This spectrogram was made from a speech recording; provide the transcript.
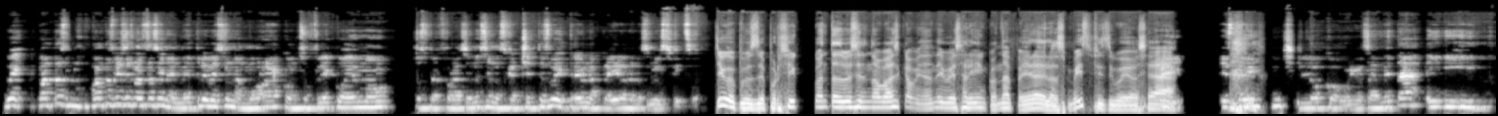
Güey, ¿cuántas, ¿cuántas veces no estás en el metro y ves una morra con su fleco emo, sus perforaciones en los cachetes, güey, y trae una playera de los Misfits, güey? Sí, güey, pues de por sí, ¿cuántas veces no vas caminando y ves a alguien con una playera de los Misfits, güey? O sea... está bien pinche loco, güey, o sea, neta, y, y,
